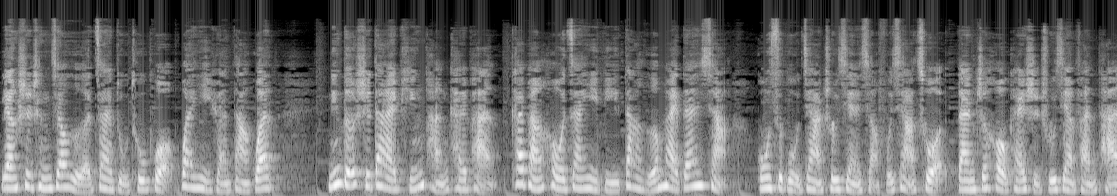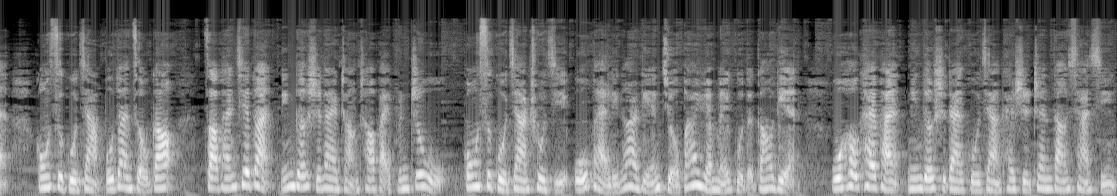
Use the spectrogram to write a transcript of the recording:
两市成交额再度突破万亿元大关。宁德时代平盘开盘，开盘后在一笔大额卖单下，公司股价出现小幅下挫，但之后开始出现反弹，公司股价不断走高。早盘阶段，宁德时代涨超百分之五，公司股价触及五百零二点九八元每股的高点。午后开盘，宁德时代股价开始震荡下行，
